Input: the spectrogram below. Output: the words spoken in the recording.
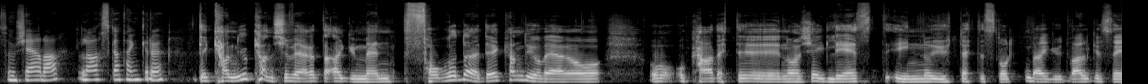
som skjer der? Lars, hva tenker du? Det kan jo kanskje være et argument for det. Det kan det jo være. og og, og, hva dette, Nå har ikke jeg lest inn og ut dette Stoltenberg-utvalget, så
